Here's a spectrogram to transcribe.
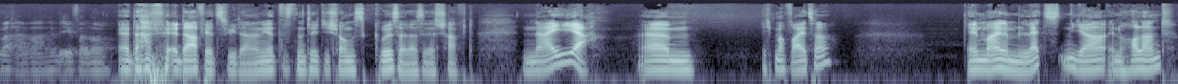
mach einfach. Ich habe eh verloren. Er darf, er darf jetzt wieder. Und jetzt ist natürlich die Chance größer, dass er es schafft. Naja, ähm, ich mach weiter. In meinem letzten Jahr in Holland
